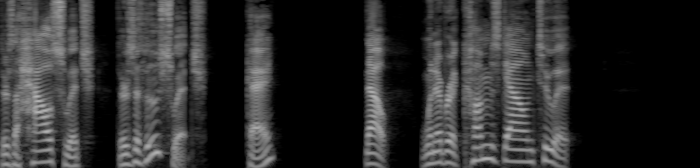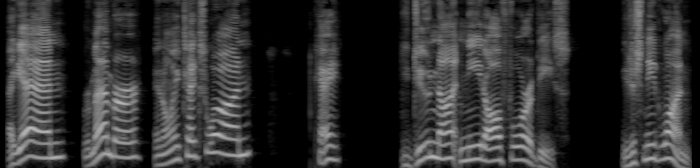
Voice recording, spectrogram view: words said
there's a how switch, there's a who switch. Okay. Now, whenever it comes down to it, again, remember, it only takes one. Okay. You do not need all four of these. You just need one.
